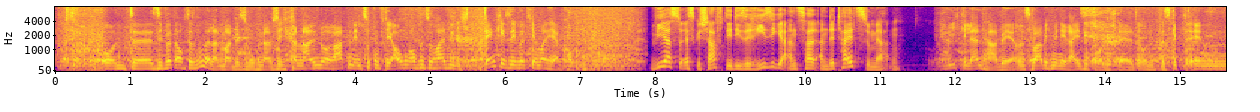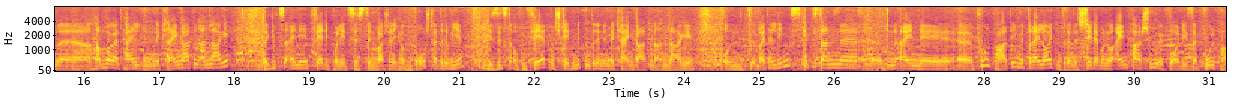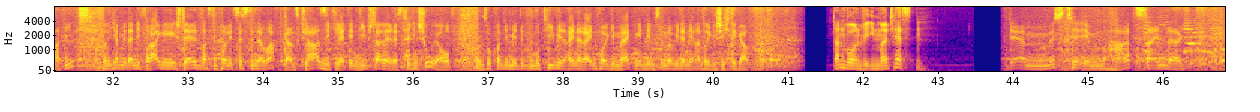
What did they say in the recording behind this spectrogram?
Und äh, sie wird auch das Wunderland mal besuchen. Also ich kann allen nur raten, in Zukunft die Augen offen zu halten. Ich denke, sie wird hier mal herkommen. Wie hast du es geschafft, dir diese riesige Anzahl an Details zu merken? Wie ich gelernt habe. Und zwar habe ich mir eine Reise vorgestellt. Und es gibt im äh, Hamburger Teil eine Kleingartenanlage. Da gibt es eine Pferdepolizistin, wahrscheinlich aus dem Großstadtrevier. Die sitzt auf dem Pferd und steht mittendrin in der Kleingartenanlage. Und weiter links gibt es dann äh, eine äh, Poolparty mit drei Leuten drin. Es steht aber nur ein Paar Schuhe vor dieser Poolparty. Und ich habe mir dann die Frage gestellt, was die Polizistin da macht. Ganz klar, sie klärt den Diebstahl der restlichen Schuhe auf. Und so konnte ich mir die Motive in einer Reihenfolge merken, indem es immer wieder eine andere Geschichte gab. Dann wollen wir ihn mal testen. Der müsste im Harz sein. Da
